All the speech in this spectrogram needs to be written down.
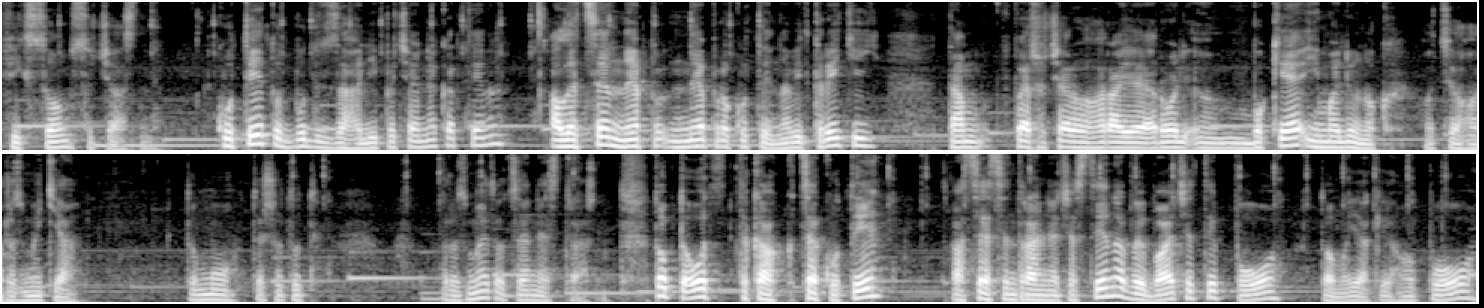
фіксом сучасним. Кути тут будуть взагалі печальна картина, але це не, не про кути. На відкритій там в першу чергу грає роль ем, боке і малюнок оцього розмиття. Тому те, що тут розмито, це не страшно. Тобто, от така це кути, а це центральна частина, ви бачите по тому, як його по.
